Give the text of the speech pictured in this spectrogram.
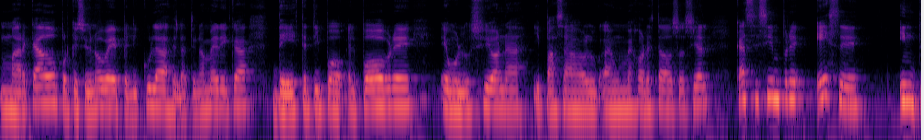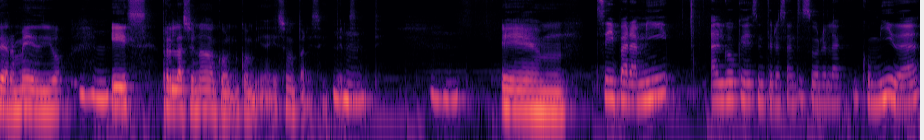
marcado, porque si uno ve películas de Latinoamérica de este tipo, el pobre evoluciona y pasa a un mejor estado social, casi siempre ese intermedio es relacionado con comida y eso me parece interesante. Em, Sí, para mí algo que es interesante sobre la comida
